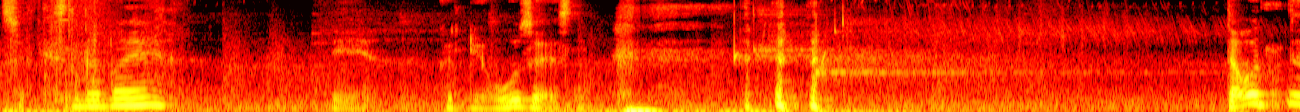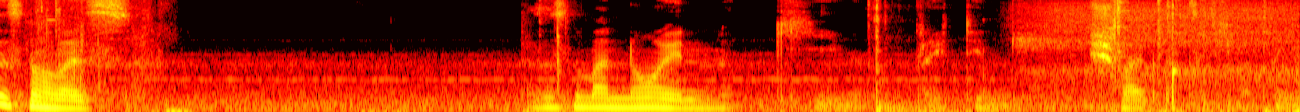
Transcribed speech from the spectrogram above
Zu essen dabei? Nee, könnten die Hose essen. da unten ist noch was. Das ist Nummer 9. Okay, vielleicht den Schwalb tatsächlich mal bringen.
